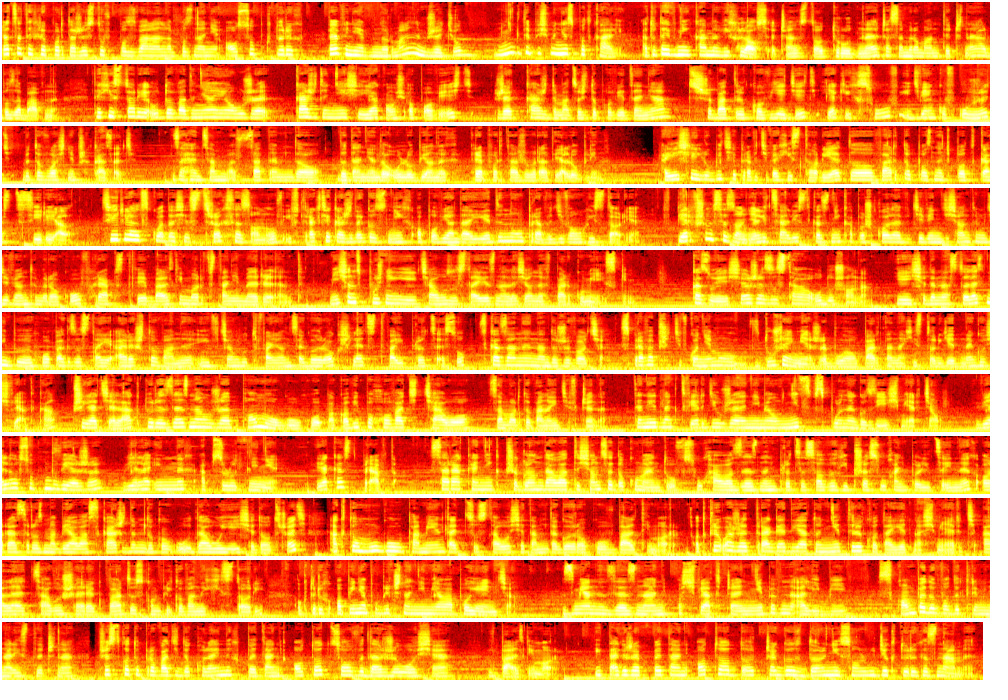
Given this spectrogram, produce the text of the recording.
Praca tych reportażystów pozwala na poznanie osób, których pewnie w normalnym życiu nigdy byśmy nie spotkali. A tutaj wnikamy w ich losy, często trudne, czasem romantyczne albo zabawne. Te historie udowadniają, że każdy niesie jakąś opowieść, że każdy ma coś do powiedzenia, trzeba tylko wiedzieć, jakich słów i dźwięków użyć, by to właśnie przekazać. Zachęcam Was zatem do dodania do ulubionych reportażu Radia Lublin. A jeśli lubicie prawdziwe historie, to warto poznać podcast Serial. Serial składa się z trzech sezonów i w trakcie każdego z nich opowiada jedną prawdziwą historię. W pierwszym sezonie licealistka znika po szkole w 1999 roku w hrabstwie Baltimore w stanie Maryland. Miesiąc później jej ciało zostaje znalezione w parku miejskim. Okazuje się, że została uduszona. Jej 17-letni były chłopak zostaje aresztowany i w ciągu trwającego rok śledztwa i procesu skazany na dożywocie. Sprawa przeciwko niemu w dużej mierze była oparta na historii jednego świadka, przyjaciela, który zeznał, że pomógł chłopakowi pochować ciało zamordowanej dziewczyny. Ten jednak twierdził, że nie miał nic wspólnego z jej śmiercią. Wiele osób mu wierzy, wiele innych absolutnie nie. Jaka jest prawda? Sara Koenig przeglądała tysiące dokumentów, słuchała zeznań procesowych i przesłuchań policyjnych oraz rozmawiała z każdym, do kogo udało jej się dotrzeć, a kto mógł pamiętać, co stało się tamtego roku w Baltimore. Odkryła, że tragedia to nie tylko ta jedna śmierć, ale cały szereg bardzo skomplikowanych historii, o których opinia publiczna nie miała pojęcia. Zmiany zeznań, oświadczeń, niepewne alibi, skąpe dowody kryminalistyczne, wszystko to prowadzi do kolejnych pytań o to, co wydarzyło się w Baltimore. I także pytań o to, do czego zdolni są ludzie, których znamy,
